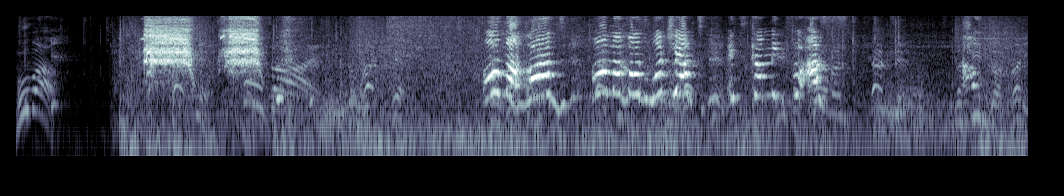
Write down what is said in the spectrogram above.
Move out. Oh my god! Oh my god, watch out! It's coming for us! Machine gun ready.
